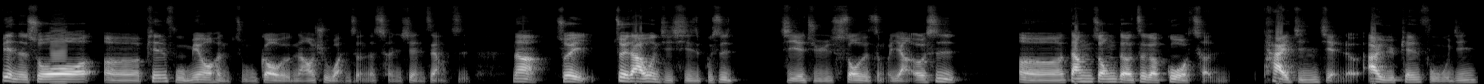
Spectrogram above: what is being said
变得说呃篇幅没有很足够，然后去完整的呈现这样子。那所以最大的问题其实不是结局收的怎么样，而是呃当中的这个过程太精简了，碍于篇幅已经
